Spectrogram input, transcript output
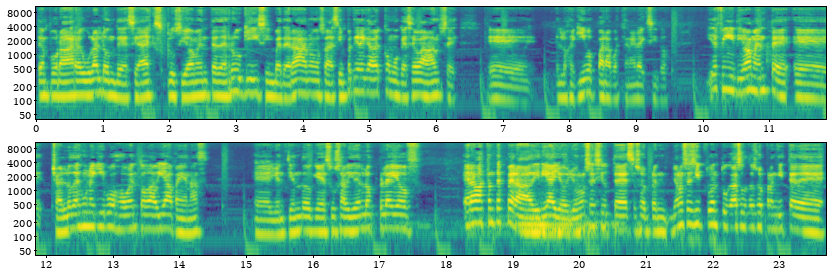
temporada regular, donde sea exclusivamente de rookies, sin veteranos. O sea, siempre tiene que haber como que ese balance eh, en los equipos para pues tener éxito. Y definitivamente, eh, Charlotte es un equipo joven todavía apenas. Eh, yo entiendo que su salida en los playoffs era bastante esperada, diría yo. Yo no sé si ustedes se sorprendieron. Yo no sé si tú en tu caso te sorprendiste de,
